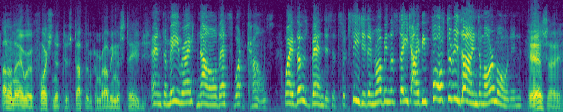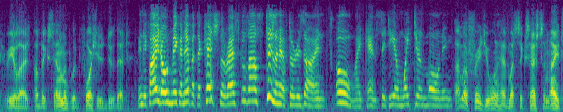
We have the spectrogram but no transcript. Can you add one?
Tonto and I were fortunate to stop them from robbing the stage. And to me, right now, that's what counts. Why, if those bandits had succeeded in robbing the stage, I'd be forced to resign tomorrow morning. Yes, I realize public sentiment would force you to do that. And if I don't make an effort to catch the rascals, I'll still have to resign. Oh, I can't sit here and wait till morning. I'm afraid you won't have much success tonight.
